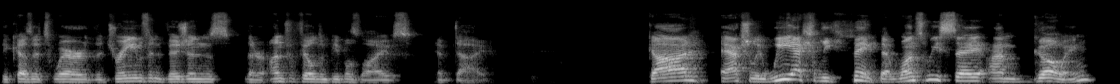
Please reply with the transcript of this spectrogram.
because it's where the dreams and visions that are unfulfilled in people's lives have died. God actually, we actually think that once we say, I'm going,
